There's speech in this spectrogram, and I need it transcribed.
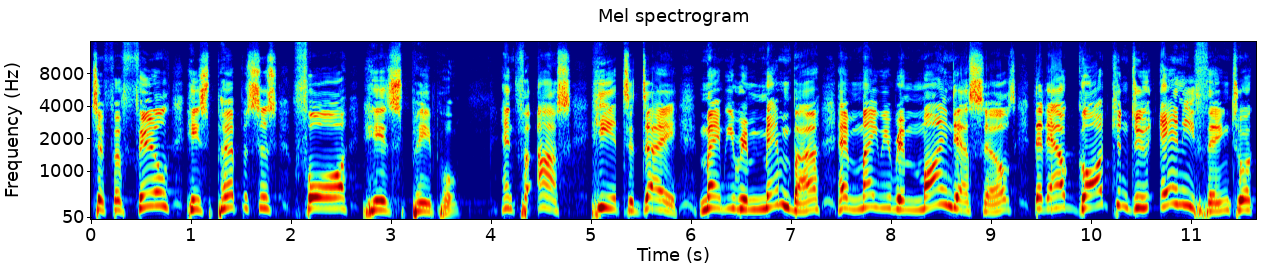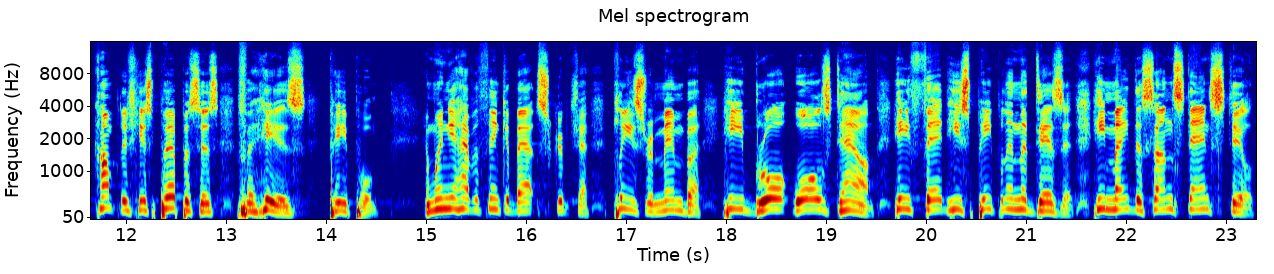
to fulfill his purposes for his people. And for us here today, may we remember and may we remind ourselves that our God can do anything to accomplish his purposes for his people. And when you have a think about scripture, please remember he brought walls down. He fed his people in the desert. He made the sun stand still.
